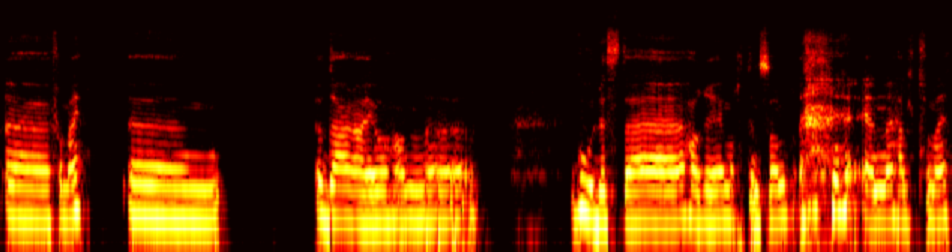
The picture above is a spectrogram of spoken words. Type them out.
for meg. og der er jo han godeste Harry Martinsson en helt for meg.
